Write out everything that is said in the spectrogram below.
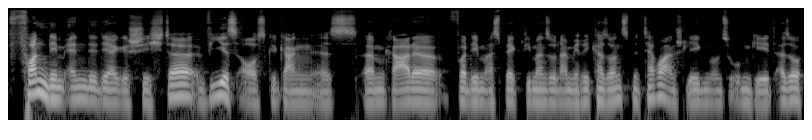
von dem Ende der Geschichte, wie es ausgegangen ist, ähm, gerade vor dem Aspekt, wie man so in Amerika sonst mit Terroranschlägen und so umgeht. Also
